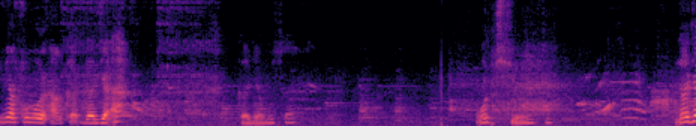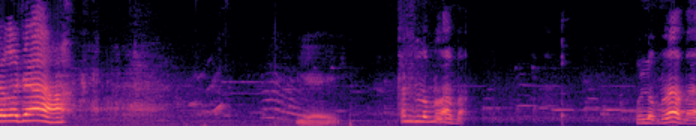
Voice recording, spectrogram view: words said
ini aku mau angkat gajah gajah besar what's your gajah-gajah Yeay. Kan belum lama. Belum lama.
